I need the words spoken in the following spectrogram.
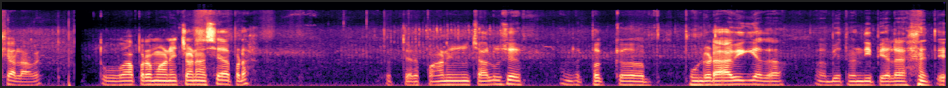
ખ્યાલ આવે. તો આ પ્રમાણે ચણા છે આપણા. અત્યારે પાણી ચાલુ છે. લગભગ ભૂંડળા આવી ગયા હતા બે ત્રણ દી પહેલાં તે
